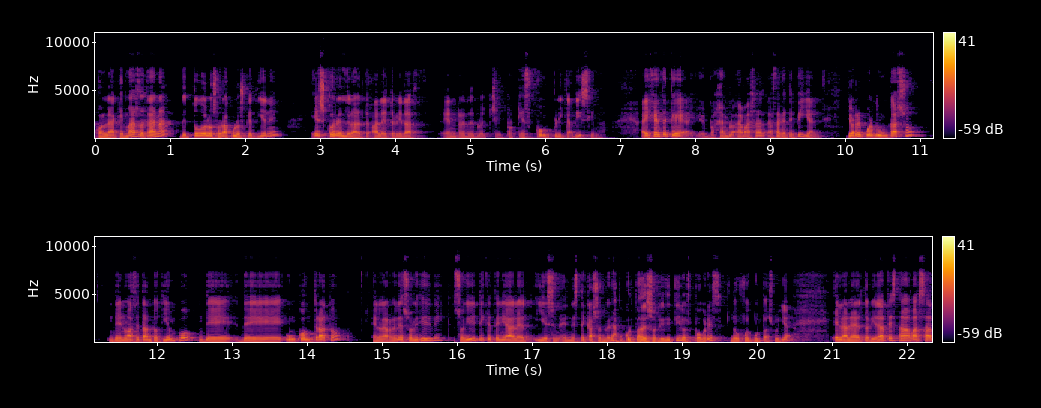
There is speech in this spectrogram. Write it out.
con la que más gana de todos los oráculos que tiene es con el de la aleatoriedad en redes blockchain, porque es complicadísima. Hay gente que, por ejemplo, hasta que te pillan. Yo recuerdo un caso de no hace tanto tiempo de, un contrato en la red de Solidity, Solidity que tenía, y en este caso no era culpa de Solidity, los pobres, no fue culpa suya, la aleatoriedad estaba basada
